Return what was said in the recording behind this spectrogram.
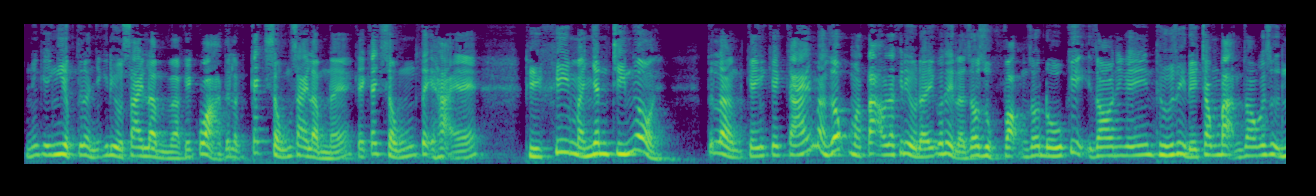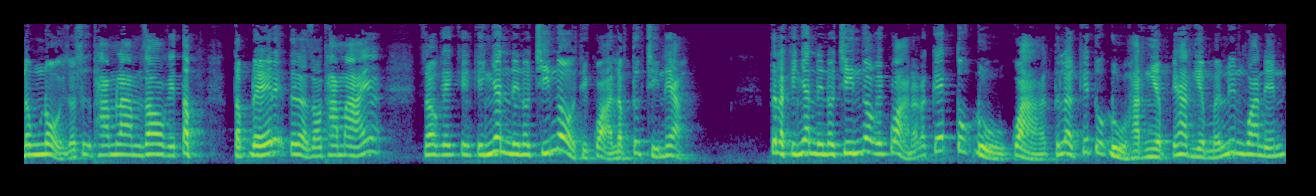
những cái nghiệp tức là những cái điều sai lầm và cái quả tức là cái cách sống sai lầm đấy cái cách sống tệ hại đấy thì khi mà nhân chín rồi tức là cái cái cái mà gốc mà tạo ra cái điều đấy có thể là do dục vọng do đố kỵ do những cái thứ gì đấy trong bạn do cái sự nông nổi do sự tham lam do cái tập tập đế đấy tức là do tham ái do cái cái cái nhân đấy nó chín rồi thì quả lập tức chín theo tức là cái nhân đấy nó chín do cái quả nó đã kết tụ đủ quả, tức là kết tụ đủ hạt nghiệp, cái hạt nghiệp mới liên quan đến,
